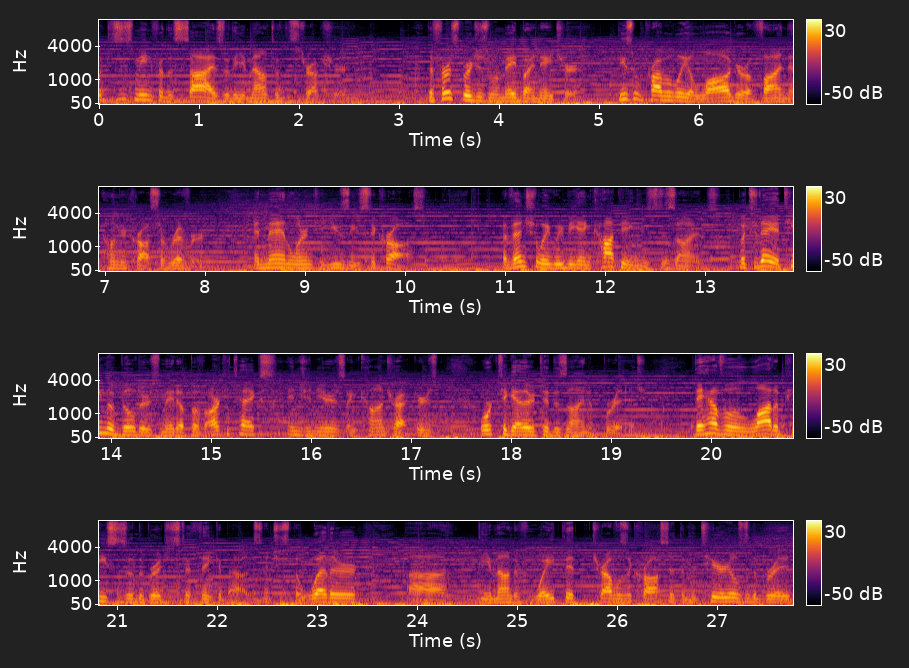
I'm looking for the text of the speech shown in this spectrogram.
What does this mean for the size or the amount of the structure? The first bridges were made by nature. These were probably a log or a vine that hung across a river, and man learned to use these to cross. Eventually, we began copying these designs, but today a team of builders made up of architects, engineers, and contractors work together to design a bridge. They have a lot of pieces of the bridges to think about, such as the weather, uh, the amount of weight that travels across it, the materials of the bridge,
